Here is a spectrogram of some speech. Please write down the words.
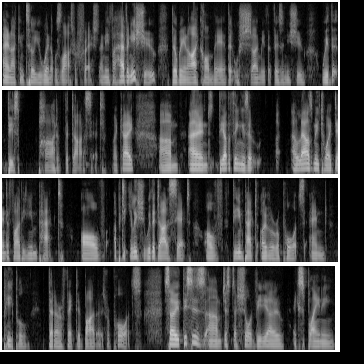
and I can tell you when it was last refreshed. And if I have an issue, there'll be an icon there that will show me that there's an issue with this part of the data set. Okay. Um, and the other thing is it allows me to identify the impact of a particular issue with a data set of the impact over reports and people that are affected by those reports. So this is um, just a short video explaining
